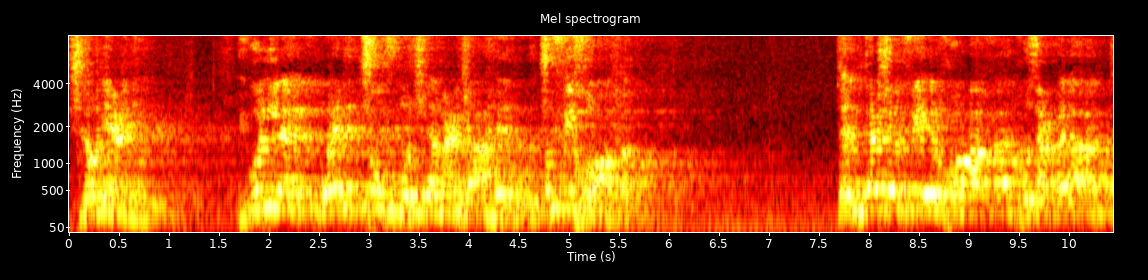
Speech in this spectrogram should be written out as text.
شلون يعني؟ يقول لك وين تشوف مجتمع جاهل وتشوف فيه خرافة؟ تنتشر فيه الخرافة الخزعبلات.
